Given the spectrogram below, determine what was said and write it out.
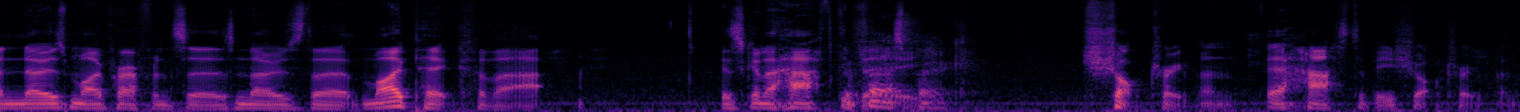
and knows my preferences knows that my pick for that is going to have to the be first pick. shock treatment. It has to be shock treatment.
